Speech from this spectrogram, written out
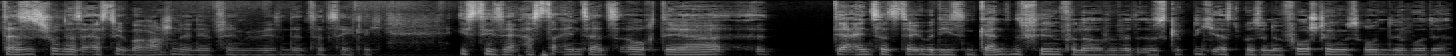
das ist schon das erste Überraschende in dem Film gewesen, denn tatsächlich ist dieser erste Einsatz auch der, der Einsatz, der über diesen ganzen Film verlaufen wird. Also es gibt nicht erstmal so eine Vorstellungsrunde, wo du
